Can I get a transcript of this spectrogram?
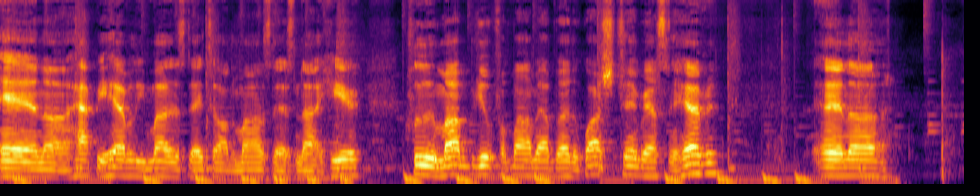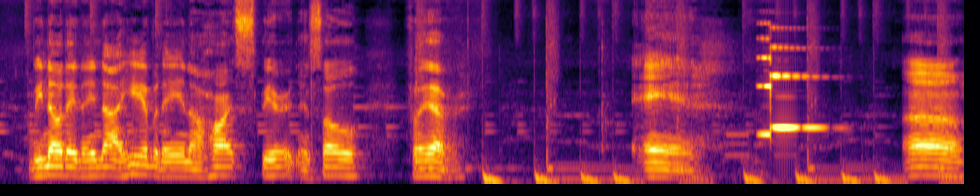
and uh, happy Heavenly Mother's Day to all the moms that's not here, including my beautiful mom, Alberta Washington, rest in heaven. And uh, we know that they're not here, but they're in our heart, spirit, and soul forever. And uh,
